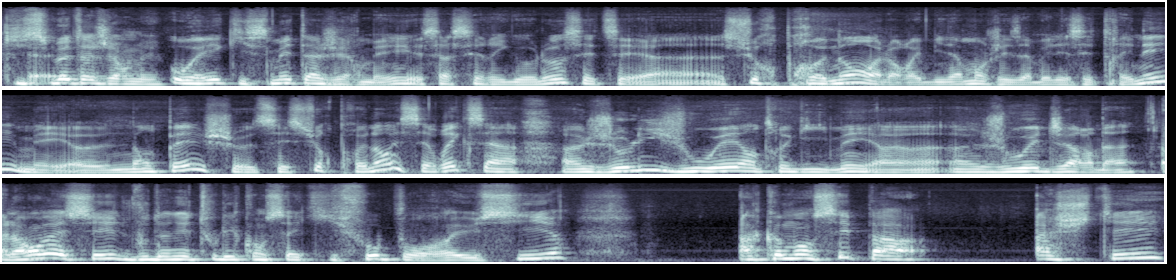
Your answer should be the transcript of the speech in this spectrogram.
Qui se mettent à germer. Oui, qui se mettent à germer, et ça c'est rigolo, c'est c'est, euh, surprenant. Alors évidemment, je les avais laissés traîner, mais euh, n'empêche, c'est surprenant, et c'est vrai que c'est un, un joli jouet, entre guillemets, un, un jouet de jardin. Alors, on va essayer de vous donner tous les conseils qu'il faut pour réussir. À commencer par acheter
